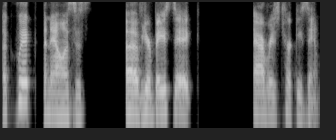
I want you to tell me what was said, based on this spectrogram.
a quick analysis of your basic average turkey sandwich.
